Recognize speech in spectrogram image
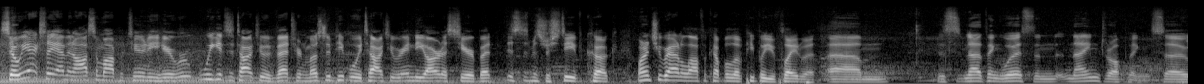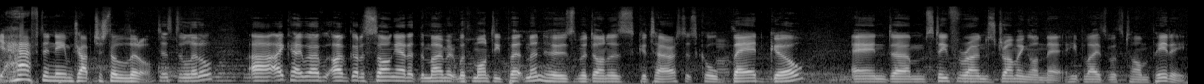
So we actually have an awesome opportunity here. We're, we get to talk to a veteran. Most of the people we talk to are indie artists here, but this is Mr. Steve Cooke. Why don't you rattle off a couple of people you've played with? Um, there's nothing worse than name dropping. So You have to name drop just a little. just a little. Uh, okay, well, I've, I've got a song out at the moment with Monte Pittman, who's Madonna's guitarist. It's called Bad Girl, and um, Steve Ferrone's drumming on that. He plays with Tom Petty.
